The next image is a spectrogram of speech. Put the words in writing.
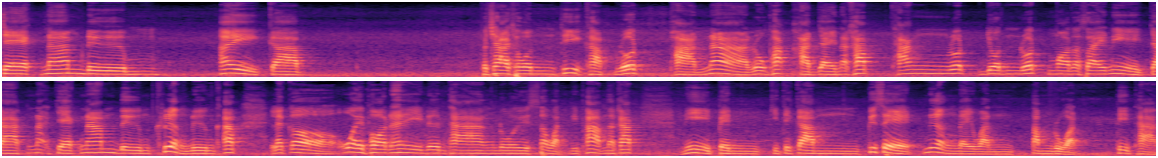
แจกน้ำดื่มให้กับ ประชาชนที่ขับรถผ่านหน้าโรงพักหาดใหญ่นะครับ ทั้งรถยนต์รถมอเตอร์ไซค์นี่จากแจกน้ำดื่มเครื่องดื่มครับ แล้วก็อวยพรให้เดินทางโดยสวัสดิภาพนะครับ นี่เป็นกิจกรรมพิเศษเนื่องในวันตำรวจที่ทาง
